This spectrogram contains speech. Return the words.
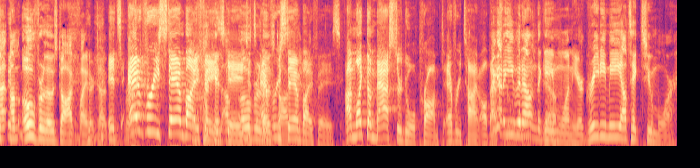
I'm over those dogfighter tokens. It's bro. every standby Fucking- phase, I'm Gage. It's every standby phase. I'm like the Master Duel prompt every time. Oh, that's I gotta really even good. out in the game Yeah. one here. Greedy me, I'll take two more.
